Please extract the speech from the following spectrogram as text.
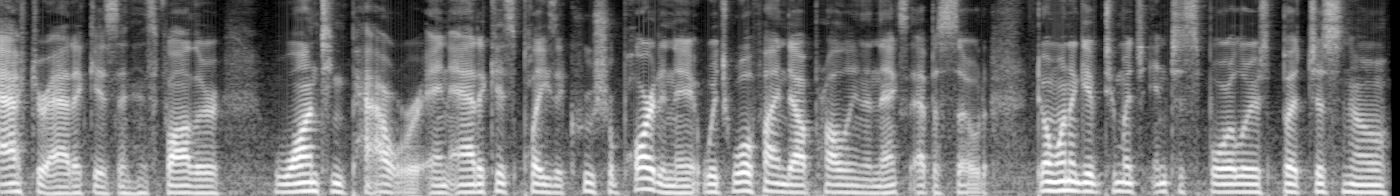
after Atticus and his father wanting power, and Atticus plays a crucial part in it, which we'll find out probably in the next episode. Don't want to give too much into spoilers, but just know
